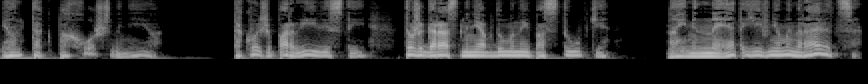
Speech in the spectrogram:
И он так похож на нее. Такой же порывистый, тоже гораздо на необдуманные поступки. Но именно это ей в нем и нравится.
